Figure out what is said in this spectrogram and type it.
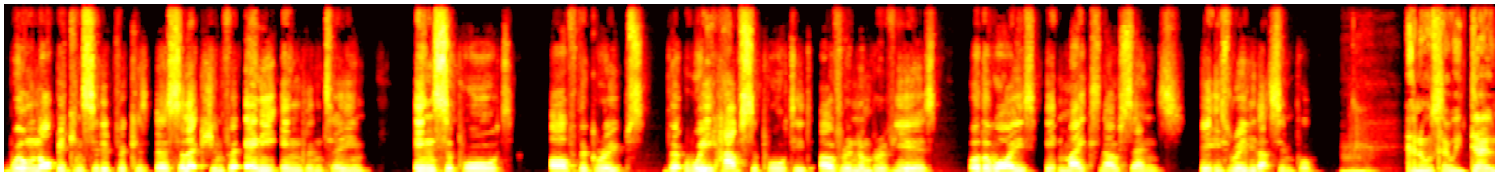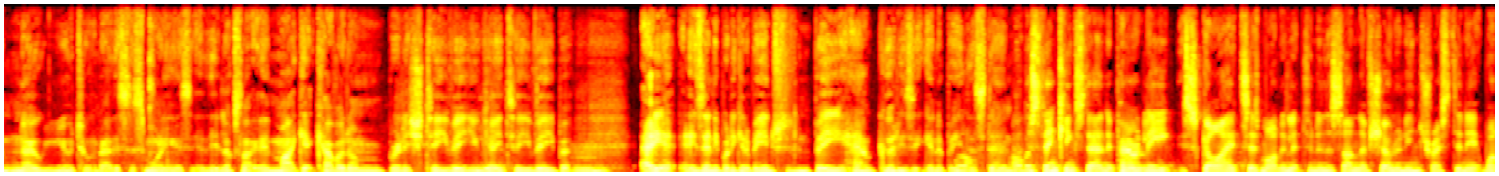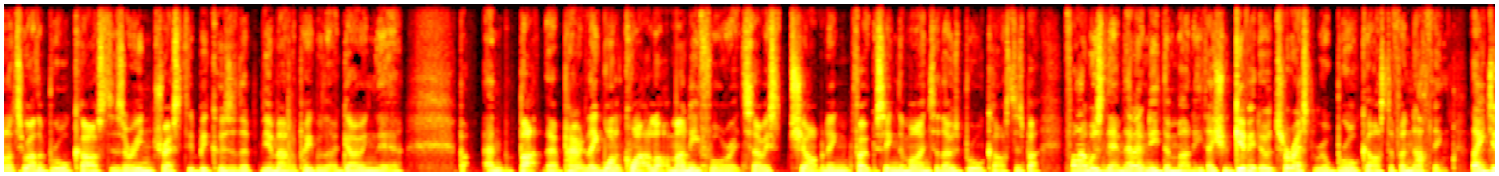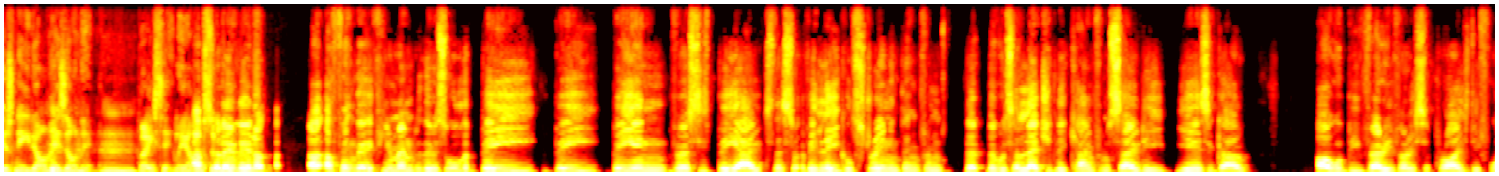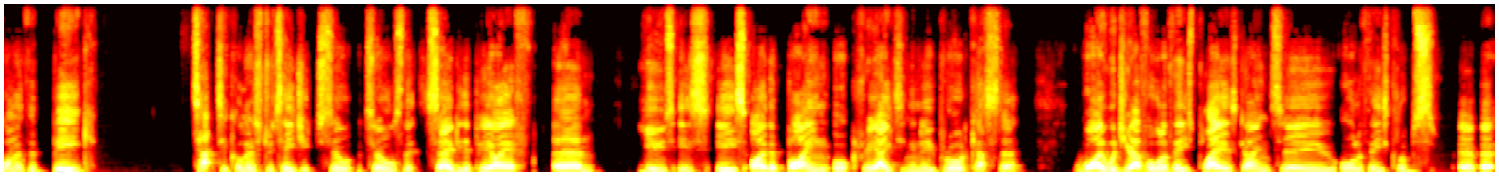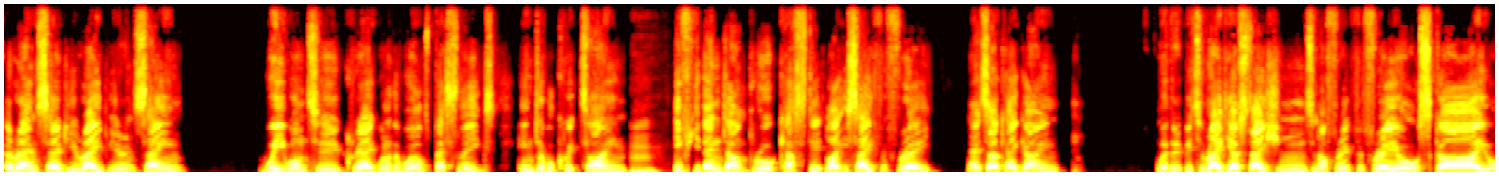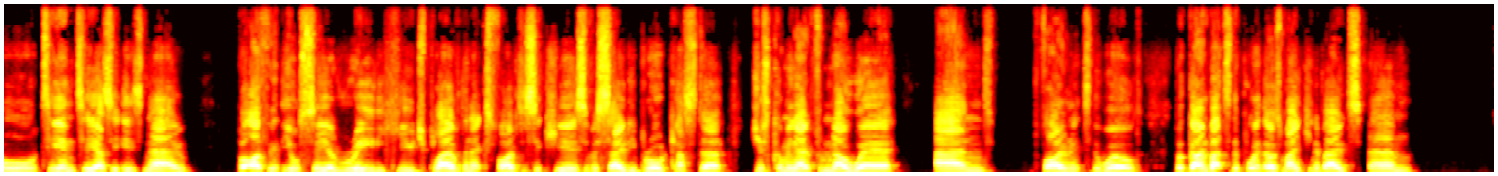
will not be considered for a selection for any England team in support of the groups that we have supported over a number of years. Otherwise, it makes no sense. It is really that simple. Mm. And also, we don't know. You were talking about this this morning. It looks like it might get covered on British TV, UK yeah. TV, but mm. A, is anybody going to be interested? And B, how good is it going to be, well, the stand? I was thinking, Stan, apparently Sky, says Martin Lipton in The Sun, they've shown an interest in it. One or two other broadcasters are interested because of the, the amount of people that are going there. But and but apparently they want quite a lot of money for it. So it's sharpening, focusing the minds of those broadcasters. But if I was them, they don't need the money. They should give it to a terrestrial broadcaster for nothing. They just need eyes on it, mm. basically. I'm Absolutely. And I think that if you remember, there was all the B B B in versus B out, the sort of illegal streaming thing from that, that was allegedly came from Saudi years ago. I would be very very surprised if one of the big tactical and strategic tools that Saudi the PIF um, use is is either buying or creating a new broadcaster. Why would you have all of these players going to all of these clubs uh, uh, around Saudi Arabia and saying we want to create one of the world's best leagues in double quick time Mm. if you then don't broadcast it like you say for free now it's okay going whether it be to radio stations and offer it for free or sky or tnt as it is now but i think you'll see a really huge play over the next five to six years of a saudi broadcaster just coming out from nowhere and firing it to the world but going back to the point that i was making about um,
